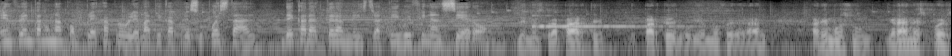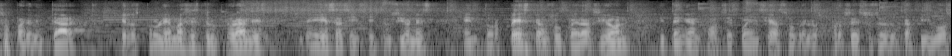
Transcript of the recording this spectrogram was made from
enfrentan una compleja problemática presupuestal de carácter administrativo y financiero. De nuestra parte, de parte del gobierno federal, haremos un gran esfuerzo para evitar que los problemas estructurales de esas instituciones entorpezcan su operación y tengan consecuencias sobre los procesos educativos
